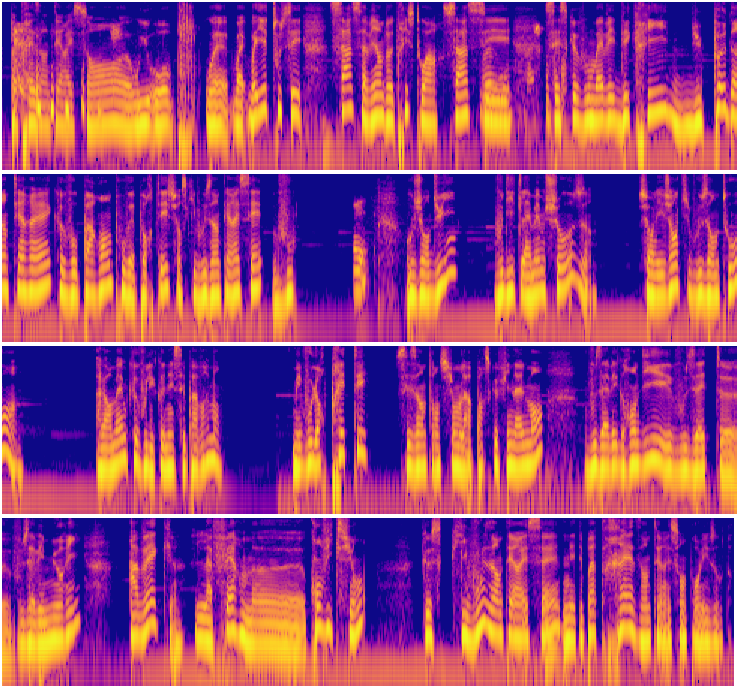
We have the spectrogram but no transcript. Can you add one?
pas très intéressant. oui, oh, ouais. Vous voyez, tout ces, ça, ça vient de votre histoire. Ça, c'est, c'est ce que vous m'avez décrit du peu d'intérêt que vos parents pouvaient porter sur ce qui vous intéressait, vous. Aujourd'hui, vous dites la même chose sur les gens qui vous entourent, alors même que vous les connaissez pas vraiment mais vous leur prêtez ces intentions-là parce que finalement, vous avez grandi et vous êtes, euh, vous avez mûri avec la ferme euh, conviction que ce qui vous intéressait n'était pas très intéressant pour les autres.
